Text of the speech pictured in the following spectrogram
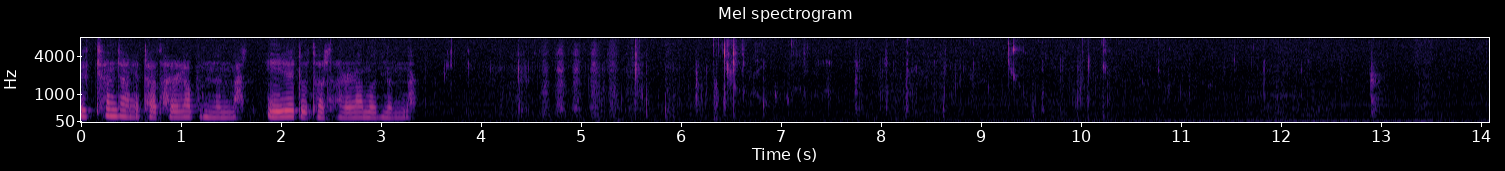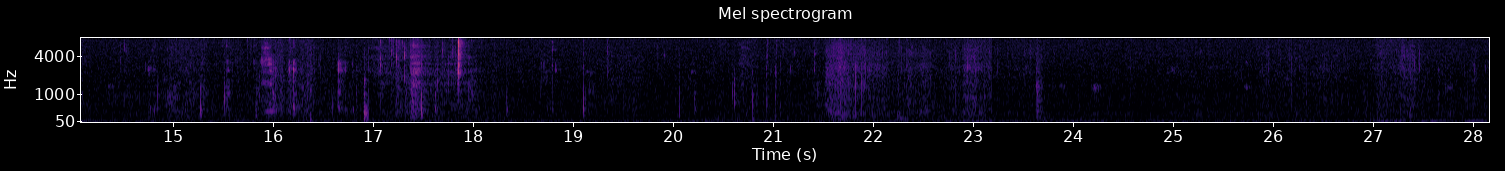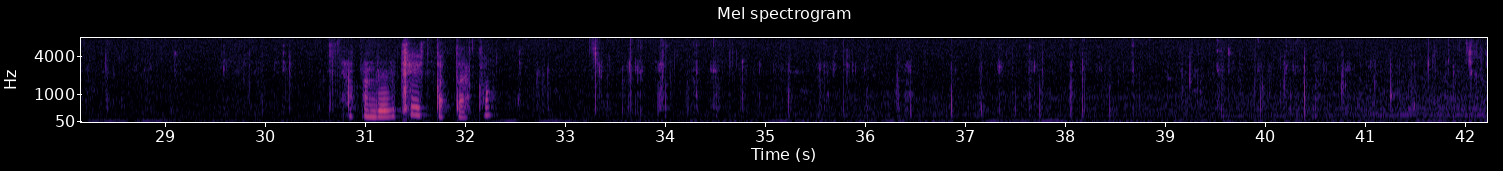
유천장에 다 달라붙는 맛, 이에도 다 달라붙는 맛. 약간 롤케이크 같다 할까?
